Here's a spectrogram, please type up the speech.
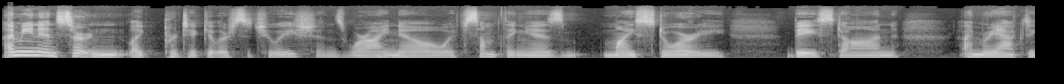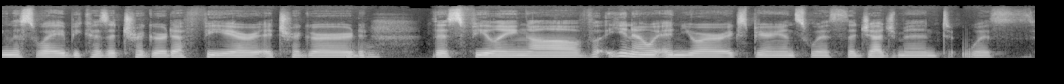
I mean in certain like particular situations where I mm-hmm. know if something is my story based on I'm reacting this way because it triggered a fear, it triggered mm-hmm. This feeling of, you know, in your experience with the judgment with,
